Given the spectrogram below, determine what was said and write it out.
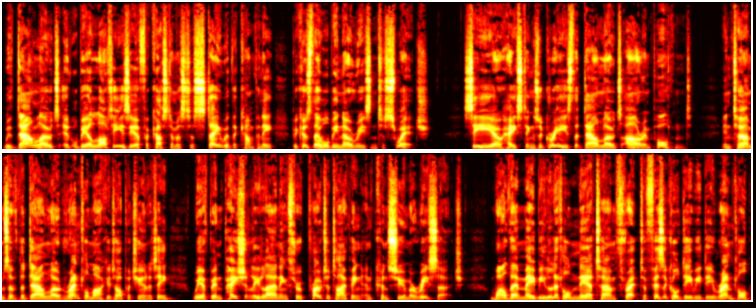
With downloads, it will be a lot easier for customers to stay with the company because there will be no reason to switch. CEO Hastings agrees that downloads are important. In terms of the download rental market opportunity, we have been patiently learning through prototyping and consumer research. While there may be little near term threat to physical DVD rental,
